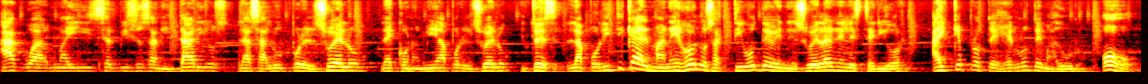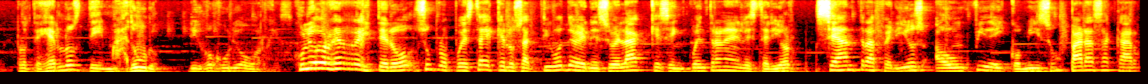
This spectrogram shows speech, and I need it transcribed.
agua, no hay servicios sanitarios, la salud por el suelo, la economía por el suelo. Entonces, la política del manejo de los activos de Venezuela en el exterior hay que protegerlos de Maduro. Ojo, protegerlos de Maduro dijo Julio Borges. Julio Borges reiteró su propuesta de que los activos de Venezuela que se encuentran en el exterior sean transferidos a un fideicomiso para sacar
